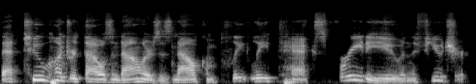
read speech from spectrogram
that $200,000 is now completely tax free to you in the future.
